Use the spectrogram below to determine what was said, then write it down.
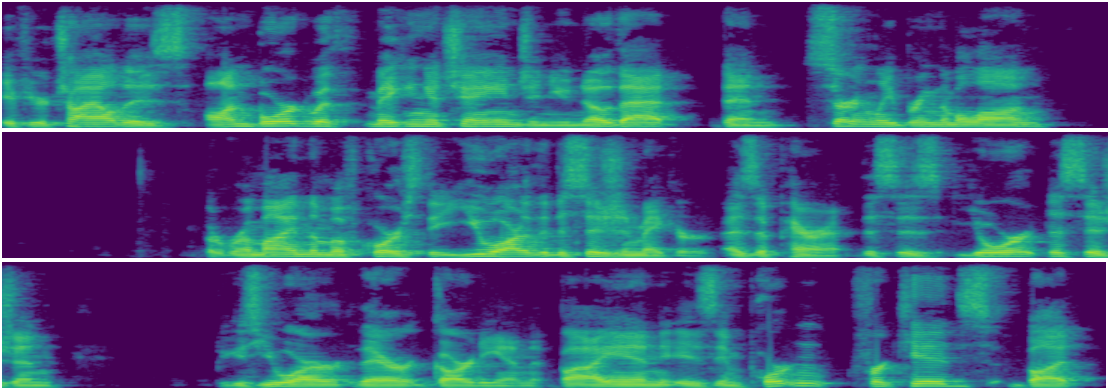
If your child is on board with making a change and you know that, then certainly bring them along. But remind them, of course, that you are the decision maker as a parent. This is your decision because you are their guardian. Buy in is important for kids, but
